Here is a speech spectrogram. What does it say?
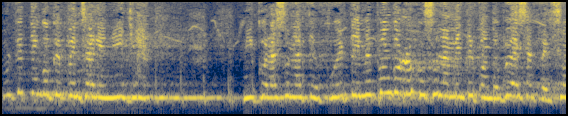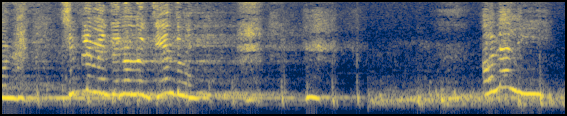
¿Por qué tengo que pensar en ella? Mi corazón late fuerte y me pongo rojo solamente cuando veo a esa persona. Simplemente no lo entiendo. Hola, Lee.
